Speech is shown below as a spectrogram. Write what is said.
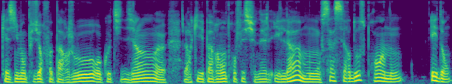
quasiment plusieurs fois par jour, au quotidien, euh, alors qu'il n'est pas vraiment professionnel. Et là, mon sacerdoce prend un nom, aidant.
